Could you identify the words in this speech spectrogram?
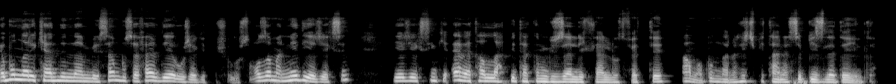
E bunları kendinden bilsen bu sefer diğer uca gitmiş olursun. O zaman ne diyeceksin? Diyeceksin ki evet Allah bir takım güzellikler lütfetti ama bunların hiçbir tanesi bizle değildi.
